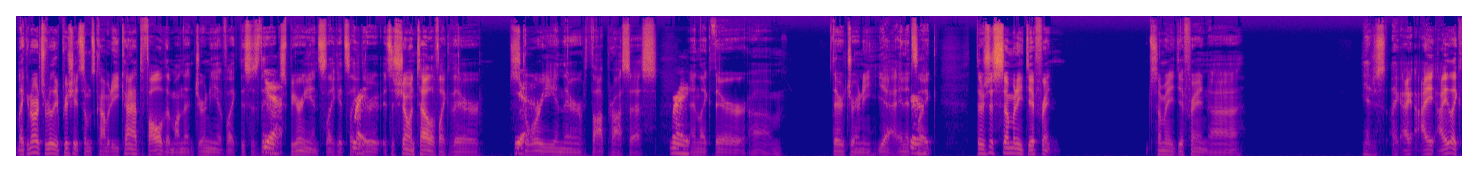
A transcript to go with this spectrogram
like in order to really appreciate someone's comedy, you kind of have to follow them on that journey of like this is their yeah. experience. Like it's like right. their it's a show and tell of like their story yeah. and their thought process, right? And like their um their journey, yeah. And it's sure. like there's just so many different, so many different uh yeah, just like I, I, I like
